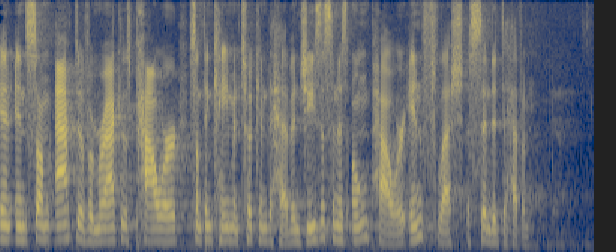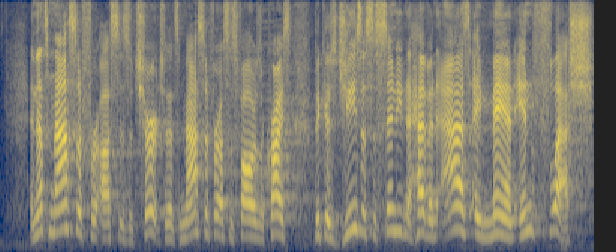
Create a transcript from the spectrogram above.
in, in some act of a miraculous power, something came and took him to heaven. Jesus, in his own power, in flesh, ascended to heaven. And that's massive for us as a church, and that's massive for us as followers of Christ because Jesus ascending to heaven as a man in flesh,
